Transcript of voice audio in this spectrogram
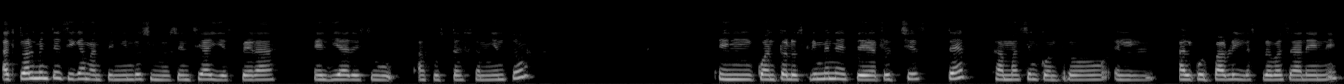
Actualmente sigue manteniendo su inocencia y espera el día de su ajustamiento. En cuanto a los crímenes de Rochester, jamás se encontró el, al culpable y las pruebas de ADN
